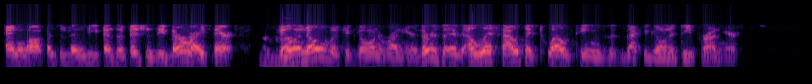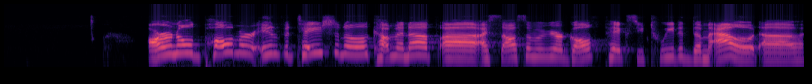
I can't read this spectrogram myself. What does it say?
ten in offensive and defensive efficiency. They're right there. Mm-hmm. Villanova could go on a run here. There's a, a list. I would say twelve teams that, that could go on a deep run here. Arnold Palmer Invitational coming up. Uh, I saw some of your golf picks. You tweeted them out. Uh,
